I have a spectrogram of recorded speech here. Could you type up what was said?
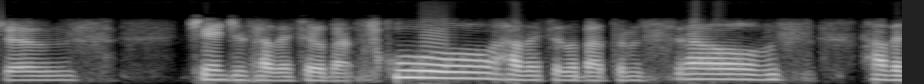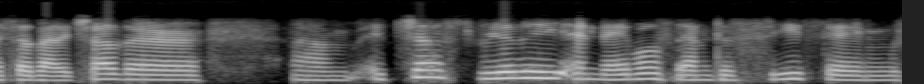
shows changes how they feel about school, how they feel about themselves, how they feel about each other. Um, it just really enables them to see things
